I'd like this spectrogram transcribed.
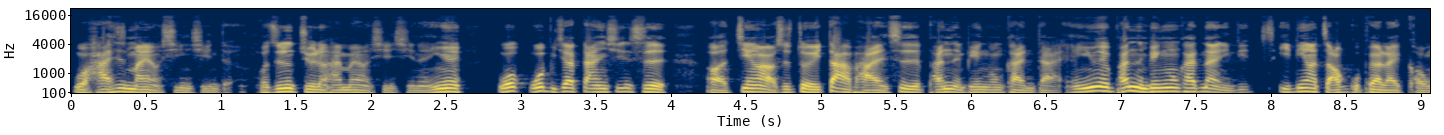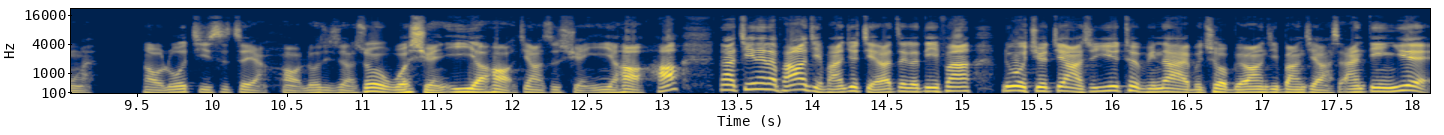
我还是蛮有信心的，我真的觉得还蛮有信心的，因为我我比较担心是啊，金老师对于大盘是盘整偏空看待，因为盘整偏空看待，你一定要找股票来空啊，哦，逻辑是这样哈，逻辑这样，所以我选一啊哈，金老师选一哈，好，那今天的盘后解盘就解到这个地方，如果觉得金老师 YouTube 频道还不错，别忘记帮金老师按订阅。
